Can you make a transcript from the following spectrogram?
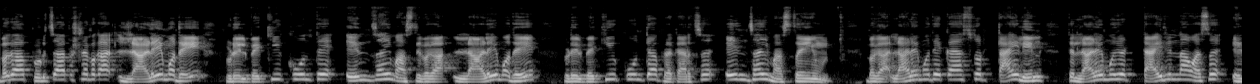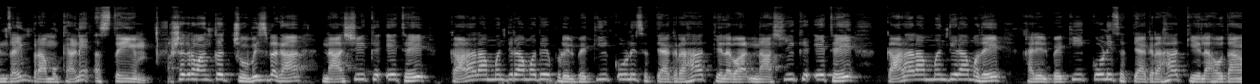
बघा पुढचा प्रश्न बघा लाळेमध्ये पुढीलपैकी कोणते एन्झाईम असते? बघा लाळेमध्ये पुढीलपैकी कोणत्या प्रकारचं एन्झाईम असते? बघा लाळेमध्ये काय असतं? टायलिन. तर लाळेमध्ये टायलिन नावाचं एन्झाईम प्रामुख्याने असते. प्रश्न क्रमांक चोवीस बघा नाशिक येथे काळाराम मंदिरामध्ये पुढीलपैकी कोणी सत्याग्रह केला बा नाशिक येथे काळाराम मंदिरामध्ये खालीलपैकी कोणी सत्याग्रह केला होता.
